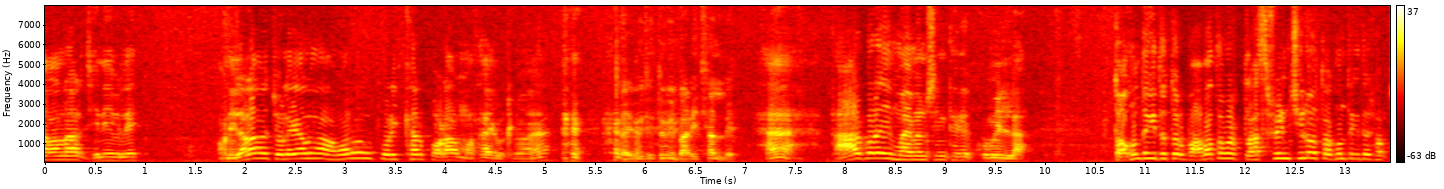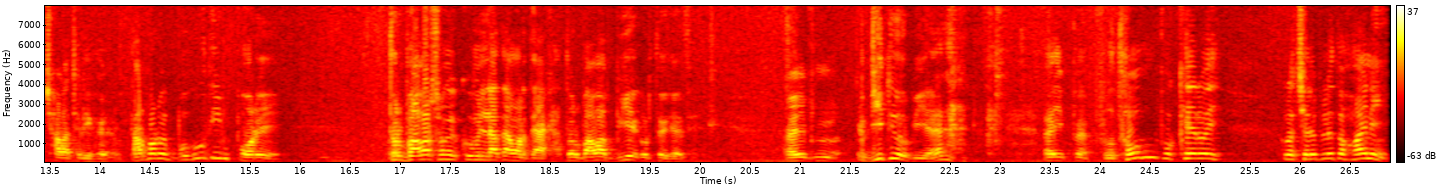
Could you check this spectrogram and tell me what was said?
জানালার ঝিনে মিলে অনিলারাও চলে গেল আমারও পরীক্ষার পড়া মাথায় উঠল হ্যাঁ। তাই বুঝি তুমি বাড়ি ছাড়লে? হ্যাঁ তারপরে এই ময়মনসিং থেকে কুমিল্লা। তখন থেকে তো তোর বাবা তো আমার ক্লাস ফ্রেন্ড ছিল তখন থেকে তো সব ছাড়াছাড়ি হয়ে গেল। তারপরে বহুদিন পরে তোর বাবার সঙ্গে কুমিল্লাতে আমার দেখা তোর বাবা বিয়ে করতে গেছে। এই দ্বিতীয় বিয়ে হ্যাঁ? এই প্রথম পক্ষের ওই কোনো ছেলেপিলে তো হয়নি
